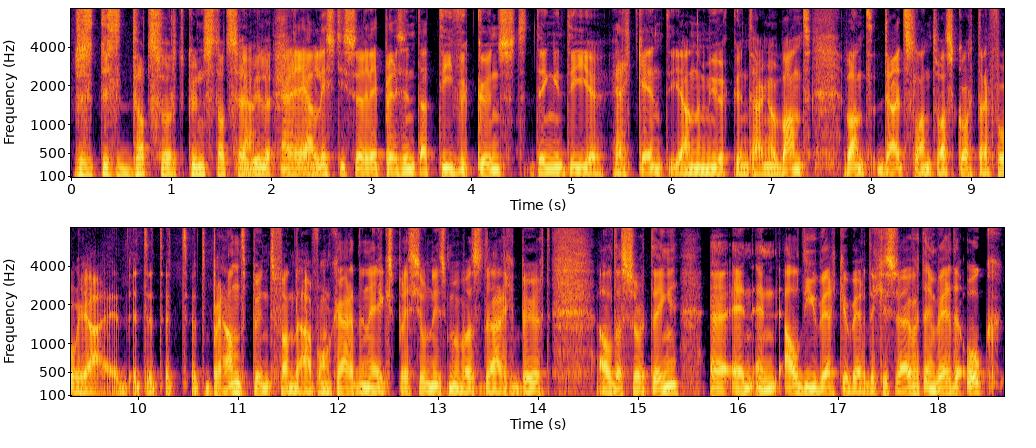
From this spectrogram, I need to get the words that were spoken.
Dus het is dat soort kunst dat zij willen. Een realistische, representatieve kunst, dingen die je herkent, die je aan de muur kunt hangen. Want, want Duitsland was kort daarvoor ja, het, het, het, het brandpunt van de avant-garde. Expressionisme was daar gebeurd, al dat soort dingen. Uh, en, en al die werken werden gezuiverd en werden ook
